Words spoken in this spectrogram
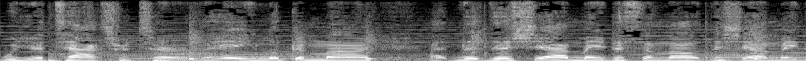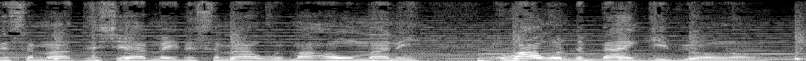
with your tax return. Hey, look at my, this year I made this amount, this year I made this amount, this year I made this amount with my own money. Why wouldn't the bank give you a loan?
